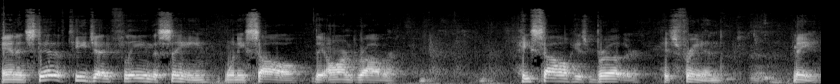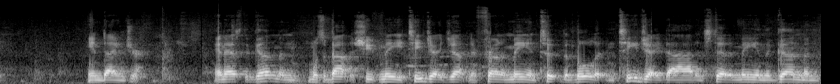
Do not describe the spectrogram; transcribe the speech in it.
And instead of TJ fleeing the scene when he saw the armed robber, he saw his brother, his friend, me, in danger. And as the gunman was about to shoot me, TJ jumped in front of me and took the bullet, and TJ died instead of me, and the gunman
